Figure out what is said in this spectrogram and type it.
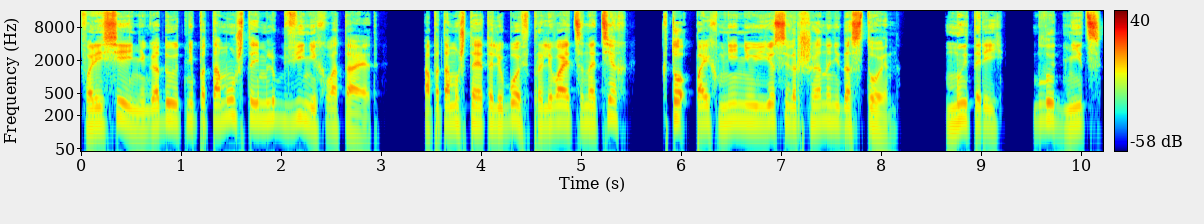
Фарисеи негодуют не потому, что им любви не хватает, а потому что эта любовь проливается на тех, кто, по их мнению, ее совершенно недостоин. Мытарей, блудниц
